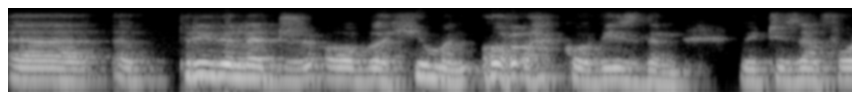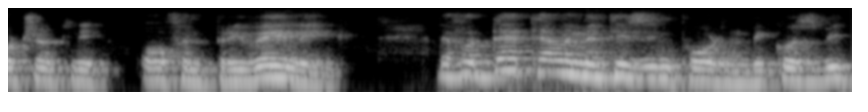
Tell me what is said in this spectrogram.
uh, a privilege of a human or lack of wisdom, which is unfortunately often prevailing. Therefore, that element is important because we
